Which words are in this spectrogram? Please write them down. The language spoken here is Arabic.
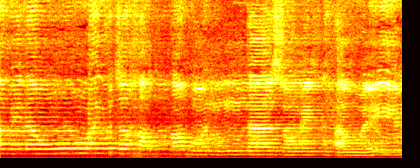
آمنا ويتخطف الناس من حولهم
